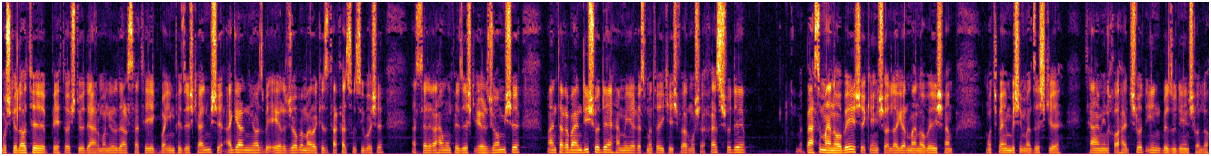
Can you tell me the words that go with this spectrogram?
مشکلات بهداشتی و درمانی رو در سطح یک با این پزشک حل میشه. اگر نیاز به ارجاع به مراکز تخصصی باشه از طریق همون پزشک ارجاع میشه. منطقه بندی شده همه قسمت های کشور مشخص شده. بحث منابعشه که انشالله اگر منابعش هم مطمئن بشیم ازش که تأمین خواهد شد این به زودی انشالله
